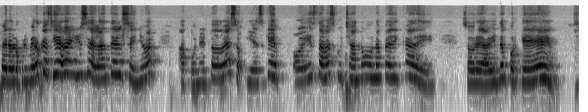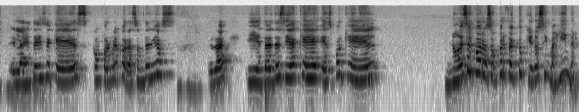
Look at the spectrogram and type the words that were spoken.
pero lo primero que hacía era irse delante del Señor a poner todo eso. Y es que hoy estaba escuchando una prédica de, sobre David de por qué la gente dice que es conforme al corazón de Dios, ¿verdad? Y entonces decía que es porque él no es el corazón perfecto que uno se imagina,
